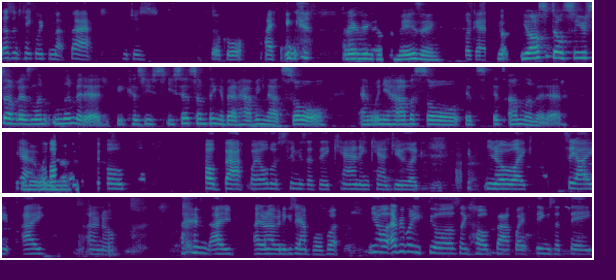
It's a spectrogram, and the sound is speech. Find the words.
doesn't take away from that fact, which is so cool. I think. and I think that's amazing. Look at you, you also don't see yourself as lim- limited because you you said something about having that soul, and when you have a soul, it's it's unlimited. Yeah, you know, when you have this- feel held back by all those things that they can and can't do, like you know, like say I I I don't know. I I I don't have an example, but you know, everybody feels like held back by things that they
